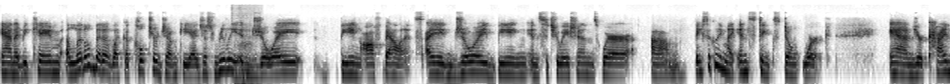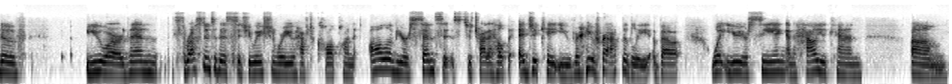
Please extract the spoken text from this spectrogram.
And I became a little bit of like a culture junkie. I just really mm. enjoy being off balance. I enjoy being in situations where um, basically my instincts don't work. And you're kind of you are then thrust into this situation where you have to call upon all of your senses to try to help educate you very rapidly about what you're seeing and how you can um,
